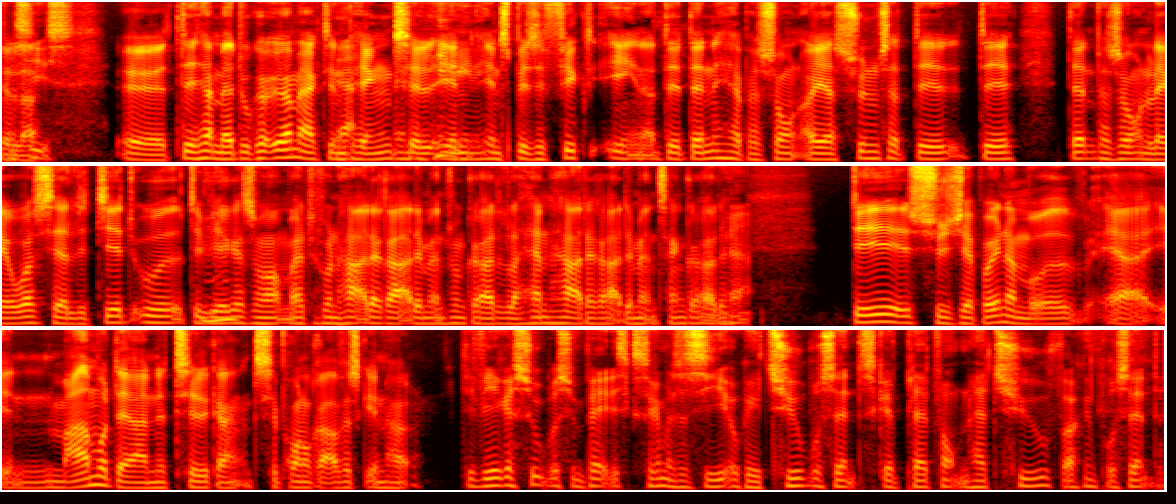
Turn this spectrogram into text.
Præcis. Eller, øh, det her med, at du kan øremærke dine ja, penge til en, en specifik en, og det er denne her person, og jeg synes, at det, det den person laver ser legit ud. Det virker mm. som om, at hun har det rart, mens hun gør det, eller han har det rart, mens han gør det. Ja. Det synes jeg på en eller anden måde er en meget moderne tilgang til pornografisk indhold det virker super sympatisk, så kan man så sige, okay, 20% skal platformen have 20 fucking procent.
